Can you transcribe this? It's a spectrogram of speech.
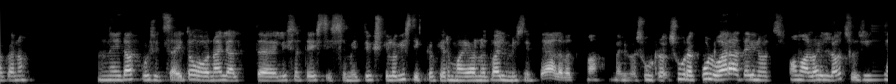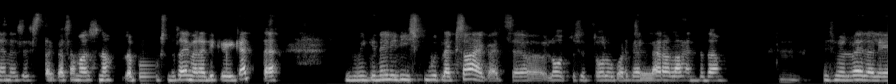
aga noh, neid akusid sa ei too naljalt äh, lihtsalt Eestisse, mitte ükski logistikafirma ei olnud valmis neid peale võtma, me olime suure, suure kulu ära teinud, oma loll otsus iseenesest, aga samas noh, lõpuks me saime nad ikkagi kätte. mingi neli-viis kuud läks aega, et see lootusetu olukord jälle ära lahendada mm mis meil veel oli,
